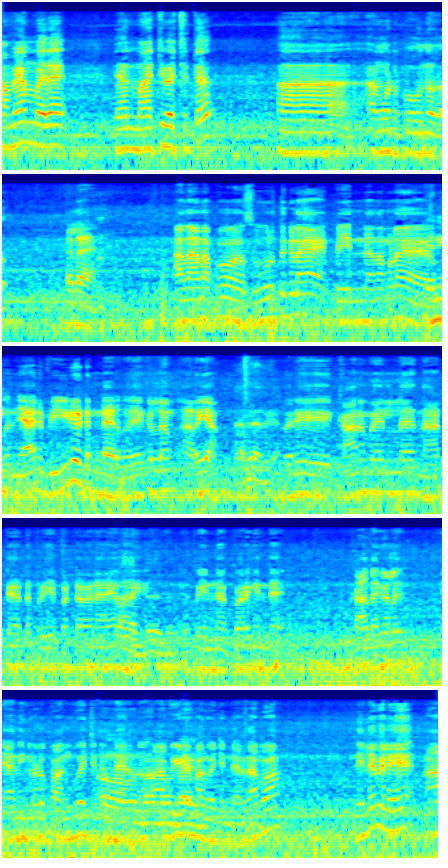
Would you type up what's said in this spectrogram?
സമയം വരെ ഞാൻ മാറ്റി വെച്ചിട്ട് അങ്ങോട്ട് പോകുന്നത്. അല്ലേ? അതാണ് അപ്പോ സുഹൃത്തുക്കളെ പിന്നെ നമ്മളെ ഞാൻ വീഡിയോ ഇട്ടിട്ടുണ്ടായിരുന്നു നിങ്ങൾക്കെല്ലാം അറിയാം. ഒരു കാനമ്പയലിലെ നാട്ടുകാരുടെ പ്രിയപ്പെട്ടവനായ ഒരു. പിന്നെ കുരങ്ങിന്റെ കഥകൾ ഞാൻ നിങ്ങളോട് പങ്കുവച്ചിട്ടുണ്ടായിരുന്നു. ആ വീഡിയോ. പങ്കുവച്ചിട്ടുണ്ടായിരുന്നു. അപ്പൊ നിലവിൽ ആ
